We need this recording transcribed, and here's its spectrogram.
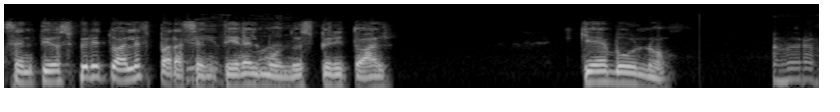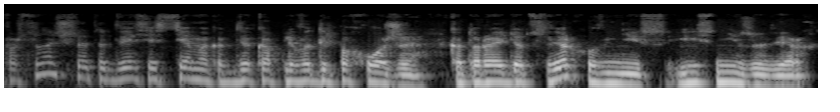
sentidos espirituales para sentir el mundo espiritual. Kiev 1. Вы раввождены, что это две системы, как две капли воды похожи, которая идет сверху вниз и снизу вверх.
